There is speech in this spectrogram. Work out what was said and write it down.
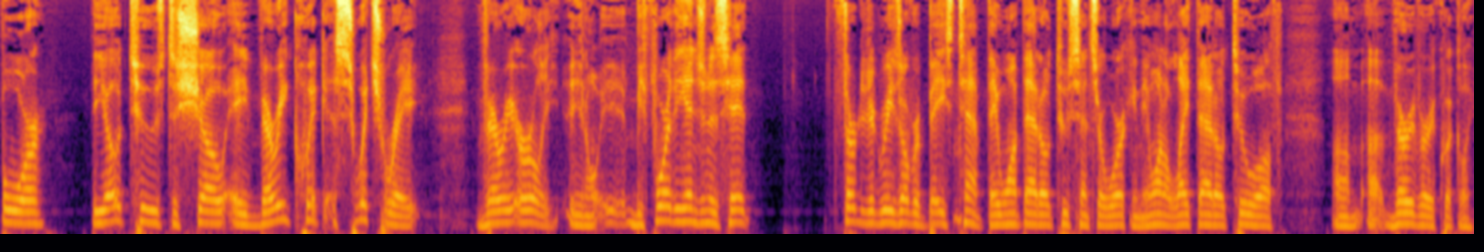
for the O2s to show a very quick switch rate very early. You know, before the engine is hit 30 degrees over base temp, they want that O2 sensor working. They want to light that O2 off um, uh, very, very quickly.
